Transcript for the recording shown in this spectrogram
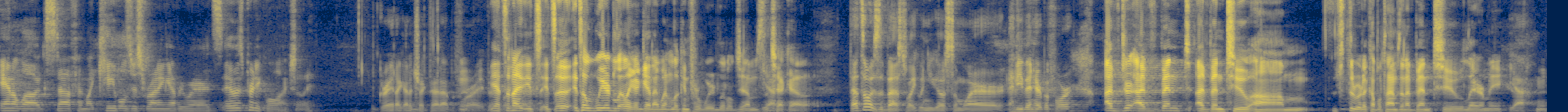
analog stuff and like cables just running everywhere. It's it was pretty cool actually. Great. I got to check that out before I. Yeah, it's a nice, it's it's a it's a weird li- like again I went looking for weird little gems Yeah. to check out. That's always the best. Like when you go somewhere. Have you been here before? I've dr- I've been t- I've been to um through it a couple times and I've been to Laramie. Yeah. Yeah.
